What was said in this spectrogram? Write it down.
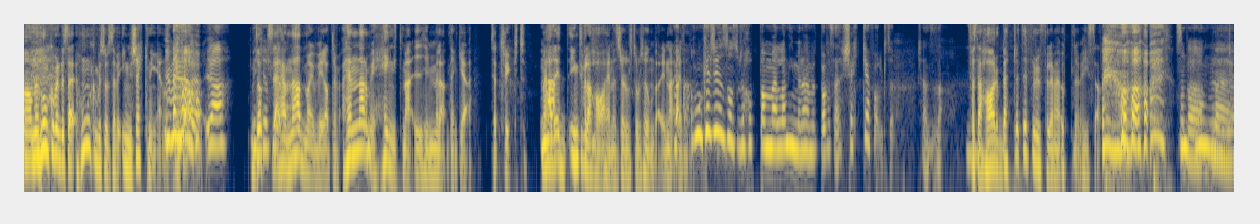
Ja men hon kommer ändå säga, hon kommer stå så här vid incheckningen. Det. Ja. Dock henne hade man ju velat träffa, henne hade man ju hängt med i himlen tänker jag. Så här, tryggt. Men jag hade inte velat ha hennes rullstolshundar i närheten. hon kanske är en sån som hoppar mellan himmel och helvete bara för att checka folk typ. Känns det som. Fast så här, har du bättrat dig för att följa med upp nu i hissen? Så bara, nej.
